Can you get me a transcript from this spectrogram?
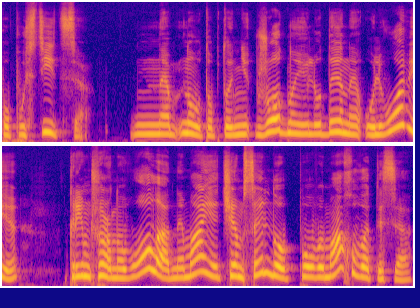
попустіться. Не, ну, Тобто, ні, жодної людини у Львові, крім Чорновола, немає чим сильно повимахуватися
